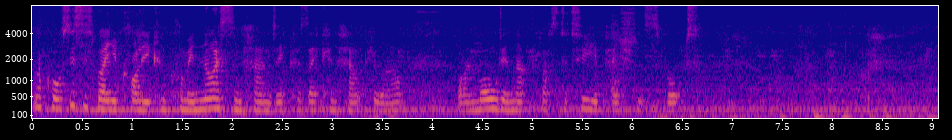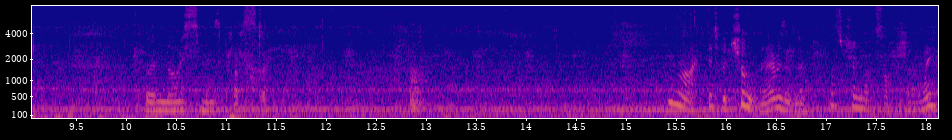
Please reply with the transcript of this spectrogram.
And of course this is where your colleague can come in nice and handy because they can help you out by moulding that plaster to your patient's foot for a nice smooth plaster. Right, bit of a chunk there, isn't there? Let's trim that off, shall we?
